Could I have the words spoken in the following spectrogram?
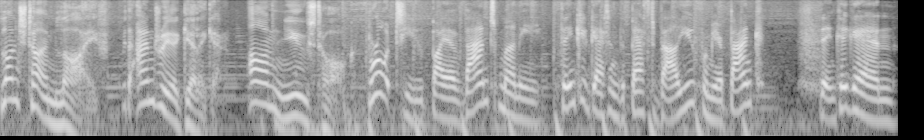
Lunchtime Live with Andrea Gilligan on News Talk. Brought to you by Avant Money. Think you're getting the best value from your bank? Think again.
